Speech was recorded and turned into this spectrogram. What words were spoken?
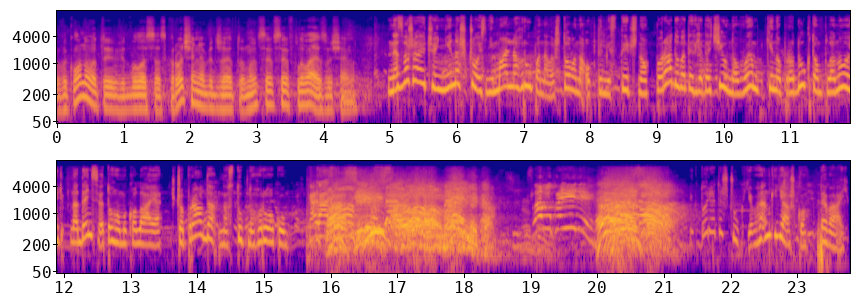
виконувати. Відбулося скорочення бюджету. Ну, це все впливає, звичайно. Незважаючи ні на що, знімальна група налаштована оптимістично. Порадувати глядачів новим кінопродуктом планують на День Святого Миколая. Щоправда, наступного року. Слава Україні! Вікторія Тищук, Євген Кияшко, ТВАЙ.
